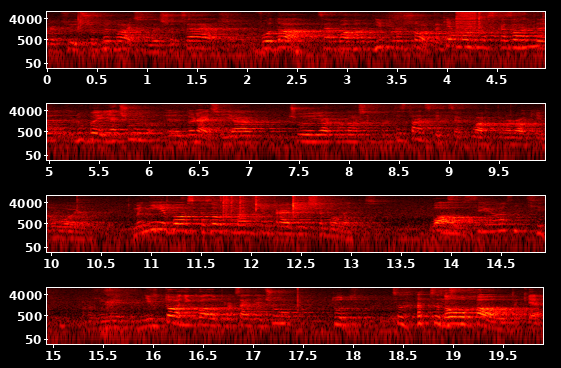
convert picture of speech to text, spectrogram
працюють, щоб ми бачили, що це вода, це багато ні про що. Таке можна сказати любе. Я чую, е, до речі, я чую, як у наших протестантських церквах пророки говорять. Мені Бог сказав, що нам всім треба більше молитися. Вау! Серйозно? Розумієте? Ніхто ніколи про це не чув. Тут ноу-хау таке.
